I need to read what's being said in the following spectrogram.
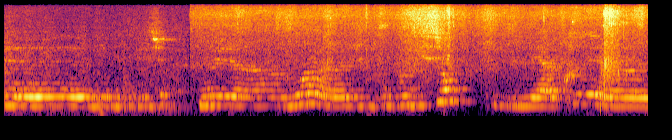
Euh, des propositions. Mais euh, moi, euh, j'ai une proposition. Mais après, euh,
